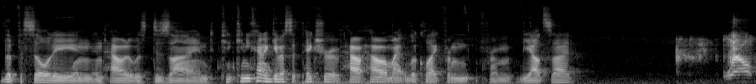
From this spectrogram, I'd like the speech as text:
the facility and, and how it was designed, can, can you kind of give us a picture of how, how it might look like from from the outside? Well,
